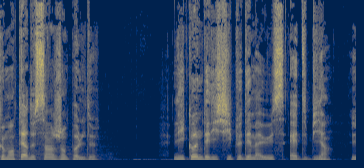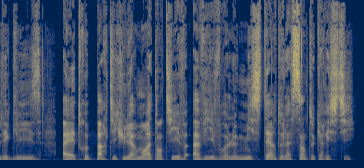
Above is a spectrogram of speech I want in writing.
Commentaire de Saint Jean-Paul II. L'icône des disciples d'Emmaüs aide bien l'Église à être particulièrement attentive à vivre le mystère de la Sainte Eucharistie.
